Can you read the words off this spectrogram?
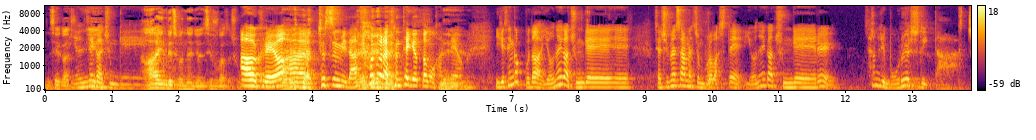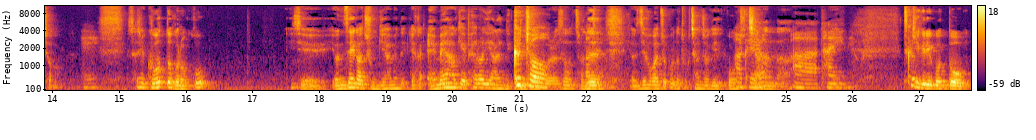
연세가 연세가 예. 중계. 아, 근데 저는 연세 후가 더 좋은 아것 그래요? 네. 아 좋습니다. 탁월한 선택이었던 것 같네요. 네. 이게 생각보다 연예가 중계 제가 주변 사람한테 좀 물어봤을 때 연예가 중계를 사람들이 모를 수도 있다. 네. 사실 그것도 그렇고 이제 연세가 중계하면 약간 애매하게 패러디하는 느낌이 그쵸. 들어서 저는 맞아요. 연세후가 조금 더 독창적이고 아, 좋지 그래요? 않았나. 아 다행이네요. 특히 그 리고 또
